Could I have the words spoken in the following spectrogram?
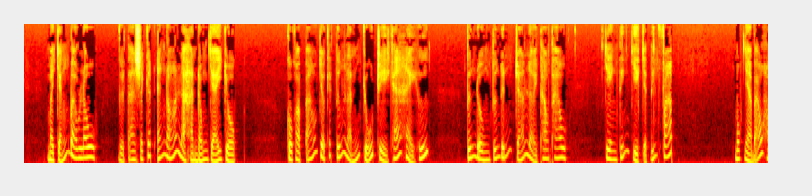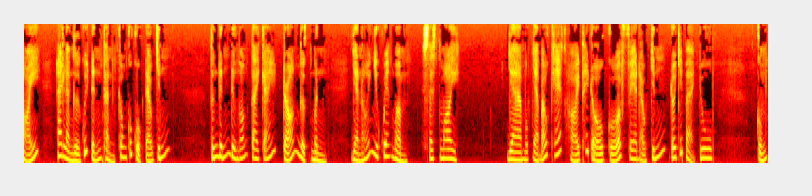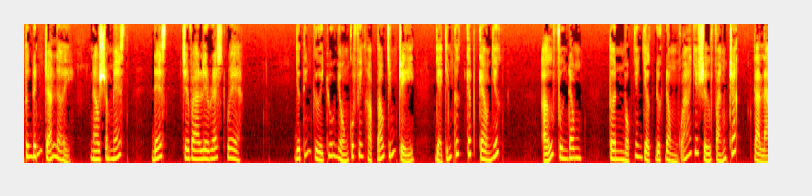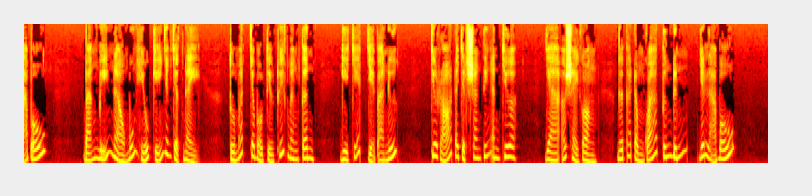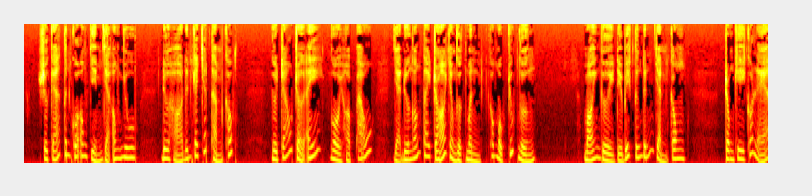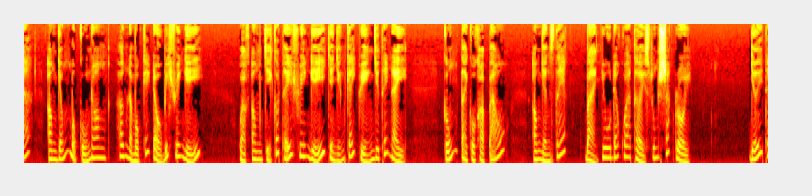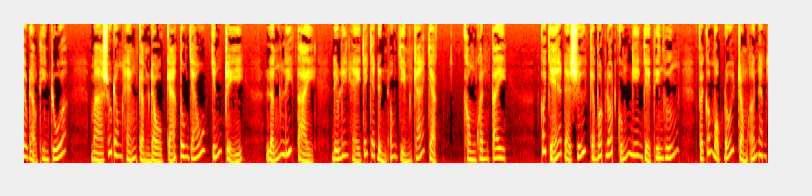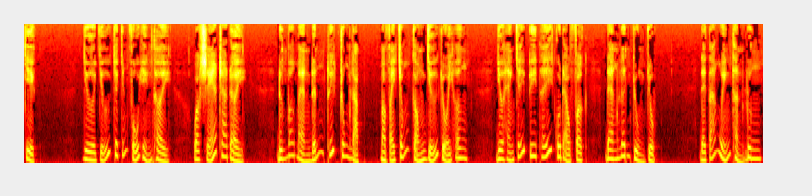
mà chẳng bao lâu người ta sẽ kết án nó là hành động dại dột. Cuộc họp báo cho các tướng lãnh chủ trì khá hài hước. Tướng đồn tướng đính trả lời thao thao, chen tiếng Việt và tiếng Pháp. Một nhà báo hỏi ai là người quyết định thành công của cuộc đảo chính. Tướng đính đưa ngón tay cái trỏ ngực mình và nói như quen mồm, Sesmoy. Và một nhà báo khác hỏi thái độ của phe đạo chính đối với bà Du. Cũng tướng đính trả lời, Nausames des Chevaleresque. Do tiếng cười chua nhộn của phiên họp báo chính trị và chính thức cấp cao nhất. Ở phương Đông, tên một nhân vật được đồng quá với sự phản trắc là Lã Bố. Bạn Mỹ nào muốn hiểu kỹ nhân vật này, tôi mách cho bộ tiểu thuyết mang tên Ghi chép về ba nước. Chưa rõ đã dịch sang tiếng Anh chưa? Và ở Sài Gòn, người ta đồng quá tướng đính với Lã Bố. Sự cá tính của ông Diệm và ông Nhu đưa họ đến cái chết thảm khốc. Người tráo trời ấy ngồi họp báo và đưa ngón tay trỏ vào ngực mình không một chút ngượng. Mọi người đều biết tướng đính giành công, trong khi có lẽ ông giống một cụ non hơn là một cái đầu biết suy nghĩ. Hoặc ông chỉ có thể suy nghĩ về những cái chuyện như thế này. Cũng tại cuộc họp báo, ông nhận xét bà Nhu đã qua thời xuân sắc rồi. Giới theo đạo Thiên Chúa, mà số đông hãng cầm đầu cả tôn giáo, chính trị, lẫn lý tài đều liên hệ với gia đình ông Diệm khá chặt, không khoanh tay. Có vẻ đại sứ cả Botlot cũng nghiêng về thiên hướng phải có một đối trọng ở Nam Việt. Vừa giữ cho chính phủ hiện thời, hoặc sẽ ra đời. Đừng mơ màng đến thuyết trung lập mà phải chống cộng dữ dội hơn. Vừa hạn chế uy thế của đạo Phật đang lên chuồng chục. Đại tá Nguyễn Thành Luân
